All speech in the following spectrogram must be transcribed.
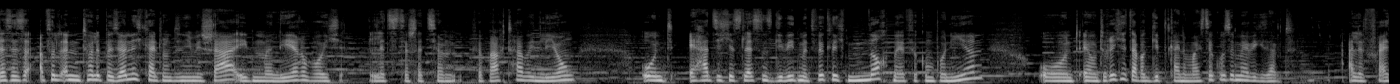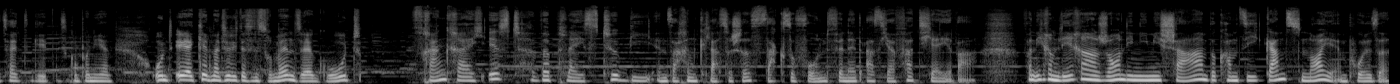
Das ist absolut eine tolle Persönlichkeit von Denis Michard, eben mein Lehrer, wo ich letzte Station verbracht habe in Lyon. Und er hat sich jetzt letztens gewidmet, wirklich noch mehr für Komponieren. Und er unterrichtet, aber gibt keine Meisterkurse mehr. Wie gesagt, alle Freizeit geht ins Komponieren. Und er kennt natürlich das Instrument sehr gut. Frankreich ist the place to be in Sachen klassisches Saxophon, findet Asja Fatjeva. Von ihrem Lehrer Jean-Denis Michard bekommt sie ganz neue Impulse.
